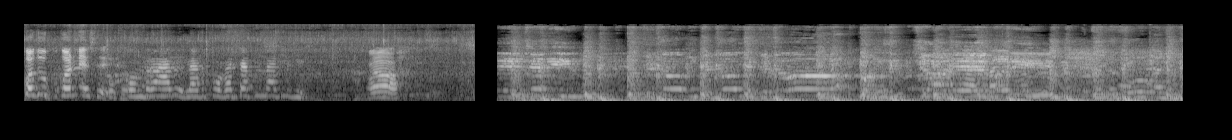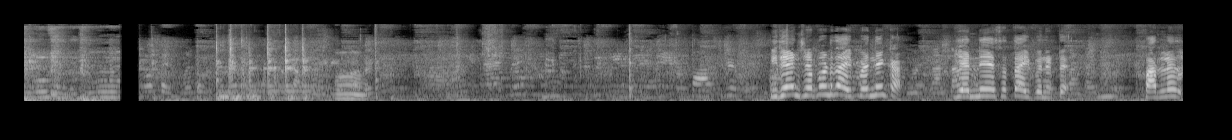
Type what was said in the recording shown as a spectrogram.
కొద్ది ఉప్పు కొన్ని వేసే ఉప్పు రాదు లేకపోతే పొగట్టేస్తుంది వాటికి ఆ. ఇదేం చెప్పండి అయిపోయింది ఇంకా. ఇవన్నీ వేసేస్తే అయిపోయినట్టే. పర్లేదు.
